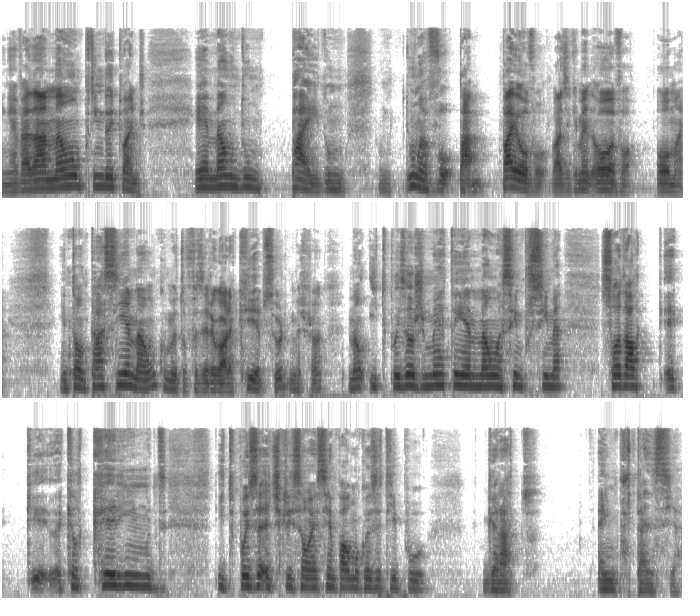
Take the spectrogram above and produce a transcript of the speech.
Ninguém vai dar a mão a um putinho de 8 anos. É a mão de um pai, de um, de um avô. Pá, pai ou avô, basicamente, ou avó, ou mãe. Então está assim a mão, como eu estou a fazer agora, que absurdo, mas pronto, mão, e depois eles metem a mão assim por cima, só dá aque- aquele carinho de. E depois a descrição é sempre alguma coisa tipo grato, a importância,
